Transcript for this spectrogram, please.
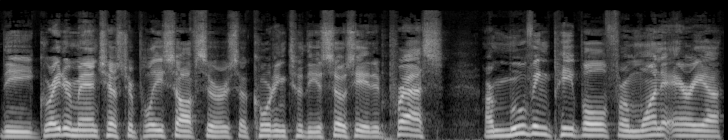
The Greater Manchester police officers, according to the Associated Press, are moving people from one area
